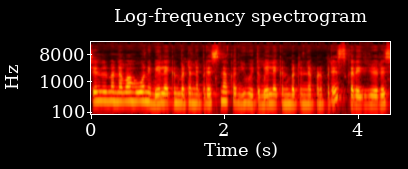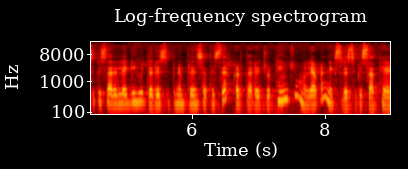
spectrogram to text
ચેનલમાં નવા હોવ અને બે લાઇકન બટનને પ્રેસ ના કર્યું હોય તો બે લાઇકન બટનને પણ પ્રેસ કરી દેજો. રેસીપી સારી લાગી હોય તો રેસીપીને ફ્રેન્ડ સાથે શેર કરતા રહેજો. થેન્ક યુ મળીએ આપણે નેક્સ્ટ રેસીપી સાથે.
